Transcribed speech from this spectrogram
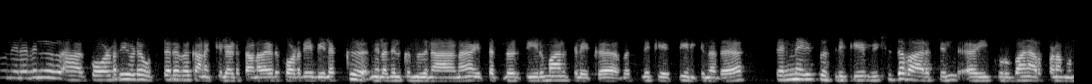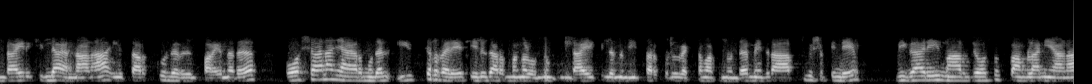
നിലവിൽ കോടതിയുടെ ഉത്തരവ് കണക്കിലെടുത്താണ്. അതായത് കോടതി വിലക്ക് നിലനിൽക്കുന്നതിനാണ് ഇത്തരത്തിലൊരു തീരുമാനത്തിലേക്ക് ബസിലിക്ക എത്തിയിരിക്കുന്നത്. സെന്റ് മേരീസ് വിശുദ്ധ വാരത്തിൽ ഈ കുർബാന അർപ്പണം ഉണ്ടായിരിക്കില്ല എന്നാണ് ഈ സർക്കുലറിൽ പറയുന്നത്. ഓശാന ഞായർ മുതൽ ഈസ്റ്റർ വരെ തിരുകർമ്മങ്ങളൊന്നും ഉണ്ടായിരിക്കില്ലെന്നും ഈ സർക്കുലർ വ്യക്തമാക്കുന്നുണ്ട്. മേജർ ആർച്ച് ബിഷപ്പിന്റെ വികാരി മാർ ജോസഫ് പാംബ്ലാനിയാണ്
